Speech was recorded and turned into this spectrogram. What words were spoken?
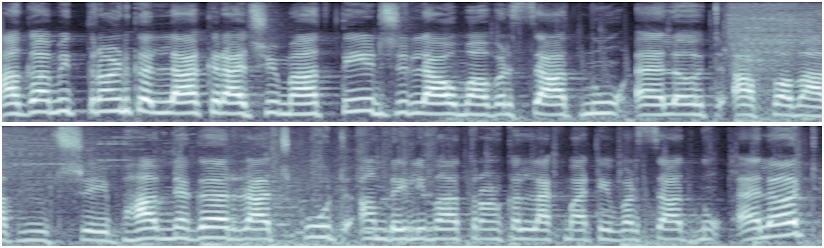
આગામી ત્રણ કલાક રાજ્યમાં તેર જિલ્લાઓમાં વરસાદનું એલર્ટ આપવામાં આવ્યું છે. ભાવનગર, રાજકોટ, અમરેલીમાં ત્રણ કલાક માટે વરસાદનું એલર્ટ.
